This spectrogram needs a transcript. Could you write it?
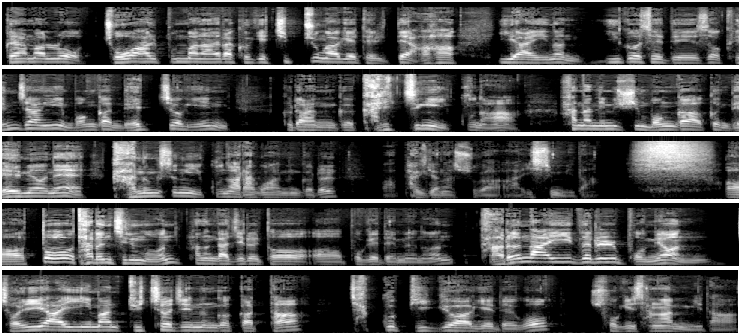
그야말로 좋아할 뿐만 아니라 그게 집중하게 될 때, 아하, 이 아이는 이것에 대해서 굉장히 뭔가 내적인 그러한 그 갈증이 있구나. 하나님이 주신 뭔가 그 내면에 가능성이 있구나라고 하는 것을 어, 발견할 수가 있습니다. 어, 또 다른 질문 한 가지를 더 어, 보게 되면은 다른 아이들을 보면 저희 아이만 뒤처지는 것 같아 자꾸 비교하게 되고 속이 상합니다.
